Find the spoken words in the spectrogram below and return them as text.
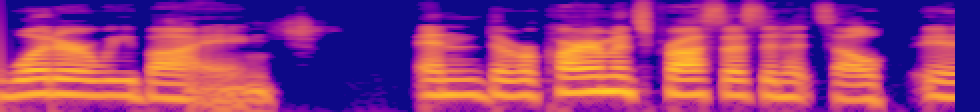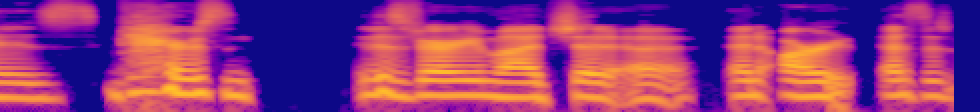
what are we buying and the requirements process in itself is there's it is very much a, a, an art as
